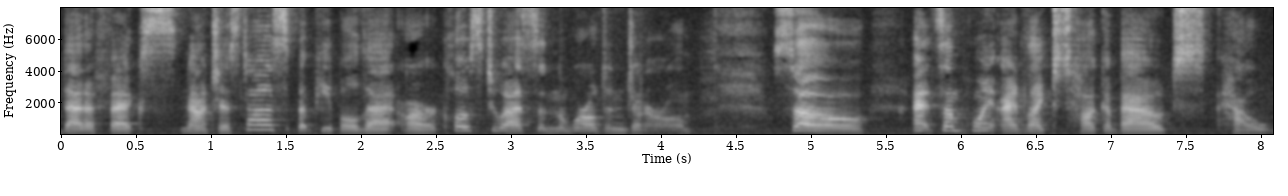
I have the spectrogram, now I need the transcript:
that affects not just us but people that are close to us and the world in general. So at some point, I'd like to talk about how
